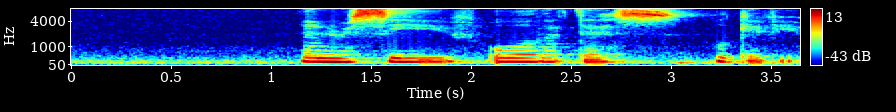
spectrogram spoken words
and receive all that this will give you.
